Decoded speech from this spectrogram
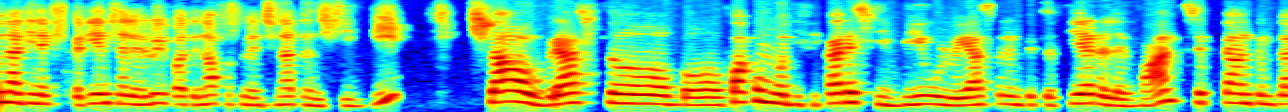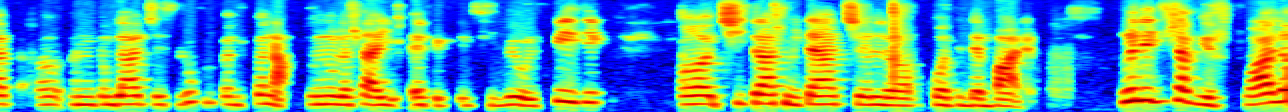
una din experiențele lui poate n-a fost menționată în CV sau vrea să uh, facă o modificare CV-ului astfel încât să fie relevant, se putea întâmpla, uh, întâmpla acest lucru pentru că na, tu nu lăsai efectiv CV-ul fizic, uh, ci transmitea acel uh, cod de bare. În ediția virtuală,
